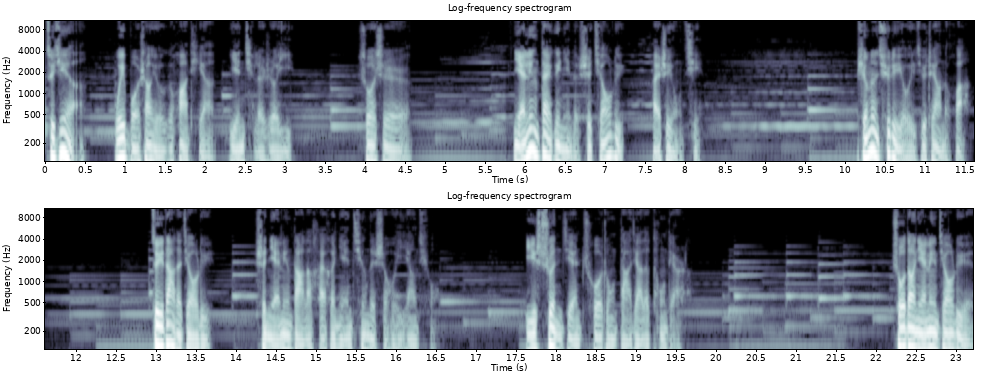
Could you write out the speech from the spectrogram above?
最近啊，微博上有一个话题啊，引起了热议，说是年龄带给你的是焦虑还是勇气？评论区里有一句这样的话：“最大的焦虑是年龄大了还和年轻的时候一样穷。”一瞬间戳中大家的痛点了。说到年龄焦虑，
